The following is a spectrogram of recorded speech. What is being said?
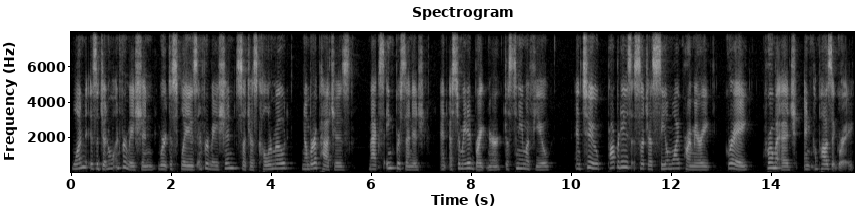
One is the general information where it displays information such as color mode, number of patches, max ink percentage, and estimated brightener, just to name a few, and two, properties such as CMY primary, gray, chroma edge, and composite gray.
